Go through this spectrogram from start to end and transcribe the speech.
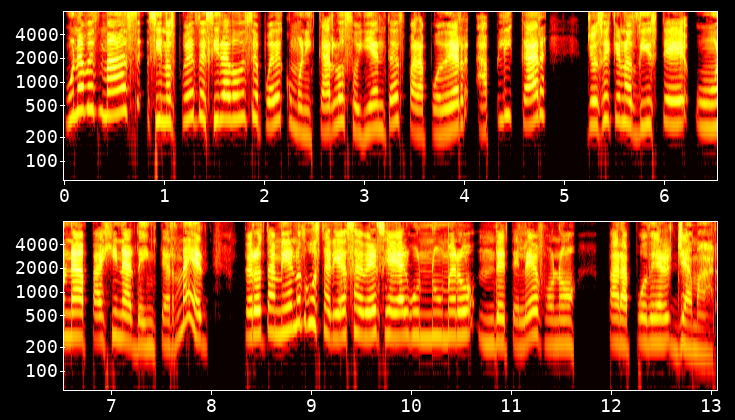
Una vez más, si nos puedes decir a dónde se puede comunicar los oyentes para poder aplicar. Yo sé que nos diste una página de internet, pero también nos gustaría saber si hay algún número de teléfono para poder llamar.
